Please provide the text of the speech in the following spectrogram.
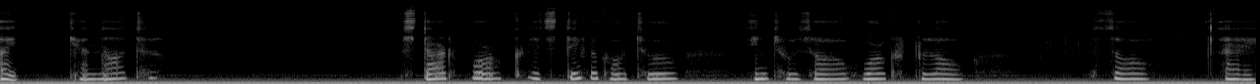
I cannot start work. It's difficult to into the workflow, so I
